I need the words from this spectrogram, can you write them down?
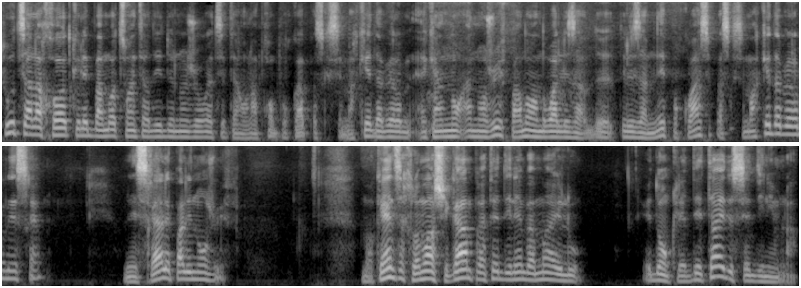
toutes halachot, que les bamot sont interdits de nos jours, etc. On apprend pourquoi? Parce que c'est marqué d'abord, avec un non-juif, pardon, on doit les, de, de les amener. Pourquoi? C'est parce que c'est marqué d'abord ben Israël. Ben Israël et pas les non-juifs. Et donc, les détails de ces dinim-là,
